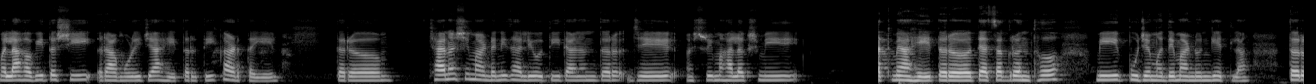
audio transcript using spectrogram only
मला हवी तशी रांगोळी जी आहे तर ती काढता येईल. तर छान अशी मांडणी झाली होती. त्यानंतर जे श्री महालक्ष्मी बातम्या आहे तर त्याचा ग्रंथ मी पूजेमध्ये मांडून घेतला. तर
